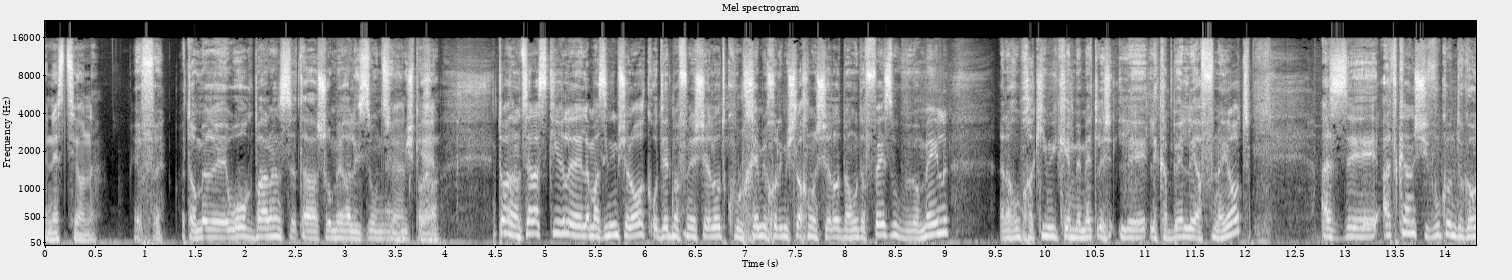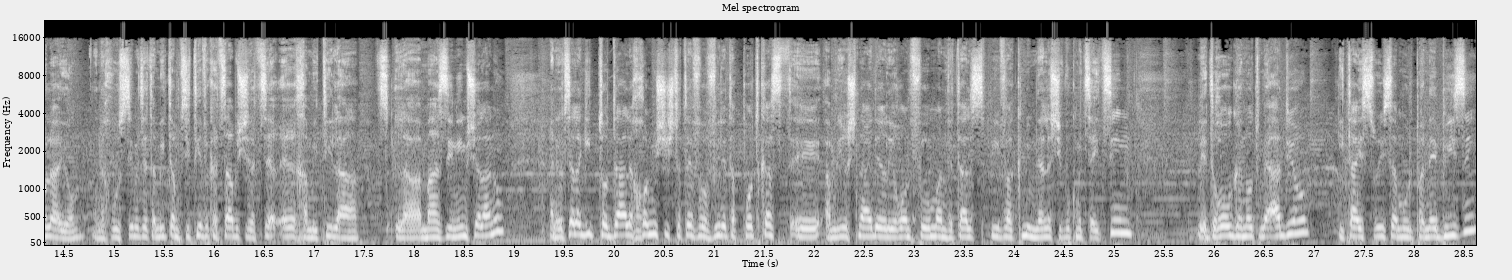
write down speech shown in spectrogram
בנס ציונה. יפה. אתה אומר אה, work balance, אתה שומר על איזון כן, במשפחה. כן. טוב, אני רוצה להזכיר למאזינים שלא רק עודד מפנה שאלות, כולכם יכולים לשלוח לנו שאלות בעמוד הפייסבוק ובמייל. אנחנו מחכים מכם באמת לקבל הפניות. אז uh, עד כאן שיווק on the go להיום. אנחנו עושים את זה תמיד תמציתי וקצר בשביל לייצר ערך אמיתי למאזינים שלנו. אני רוצה להגיד תודה לכל מי שהשתתף והוביל את הפודקאסט, uh, אמיר שניידר, לירון פורמן וטל ספיבק ממנהל השיווק מצייצים, לדרור גנות מאדיו, איתי סוויסה מאולפני ביזי.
